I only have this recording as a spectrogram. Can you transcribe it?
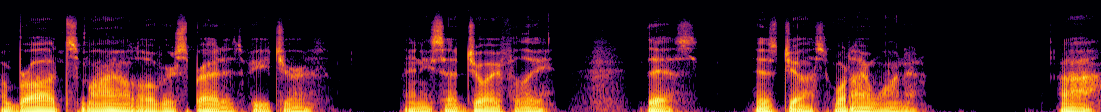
A broad smile overspread his features, and he said joyfully, This is just what I wanted. Ah,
